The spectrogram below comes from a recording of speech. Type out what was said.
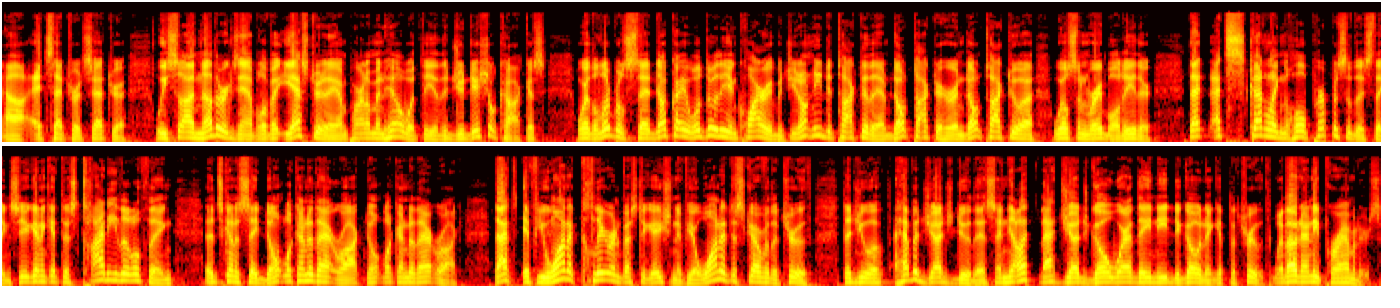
uh, et cetera, et cetera. We saw another example of it yesterday on Parliament Hill with the, the Judicial Caucus, where the Liberals said, okay, we'll do the inquiry, but you don't need to talk to them, don't talk to her, and don't talk to uh, Wilson Raybould either. That, that's scuttling the whole purpose of this thing. So you're going to get this tidy little thing that's going to say, don't look under that rock, don't look under that rock. That's, if you want a clear investigation, if you want to discover the truth, that you have a judge do this and you let that judge go where they need to go to get the truth without any parameters.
